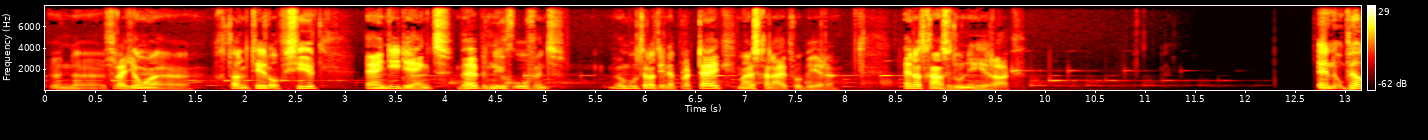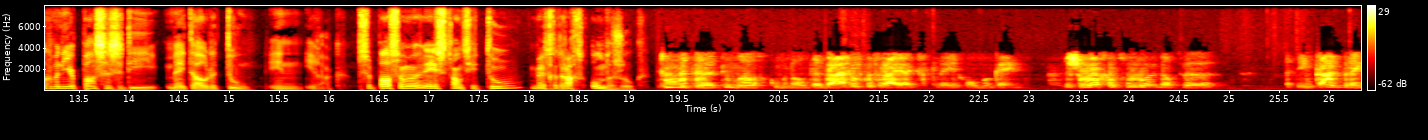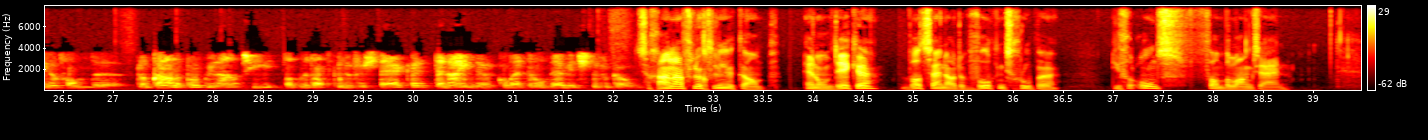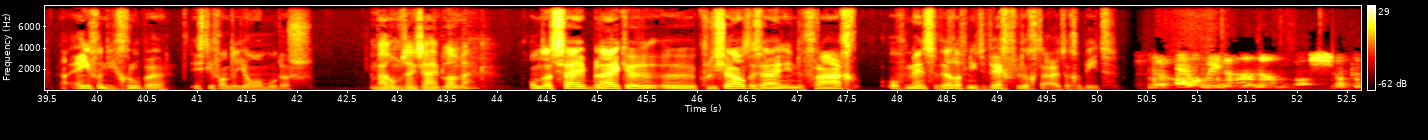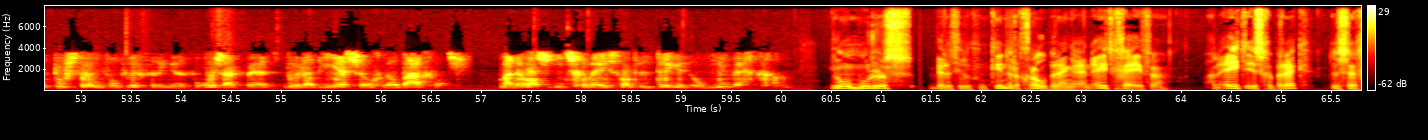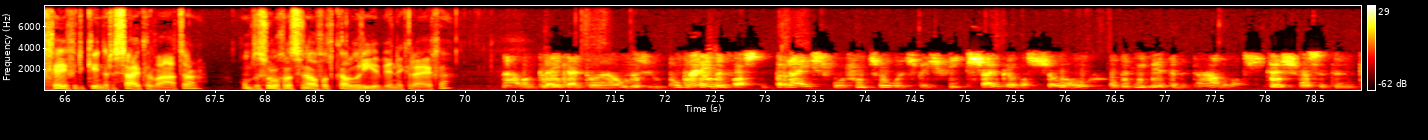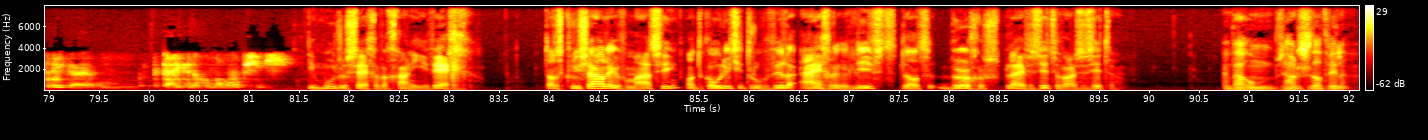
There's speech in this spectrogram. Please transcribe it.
een uh, vrij jonge, uh, getalenteerde officier. En die denkt, we hebben het nu geoefend. We moeten dat in de praktijk maar eens gaan uitproberen. En dat gaan ze doen in Irak. En op welke manier passen ze die methode toe in Irak? Ze passen hem in eerste instantie toe met gedragsonderzoek. Toen met de toenmalige commandant hebben we eigenlijk de vrijheid gekregen om, oké, okay, zorg ervoor dat we het in kaart brengen van de lokale populatie, dat we dat kunnen versterken ten einde collateral damage te voorkomen. Ze gaan naar een vluchtelingenkamp en ontdekken wat zijn nou de bevolkingsgroepen die voor ons van belang zijn. Nou, een van die groepen is die van de jonge moeders. Waarom zijn zij belangrijk? Omdat zij blijken uh, cruciaal te zijn in de vraag of mensen wel of niet wegvluchten uit een gebied. De algemene aanname was dat de toestroom van vluchtelingen veroorzaakt werd doordat IS zo gewelddadig was. Maar er was iets geweest wat hun triggerde om nu weg te gaan. Jonge moeders willen natuurlijk hun kinderen grootbrengen en eten geven. Aan eten is gebrek, dus ze geven de kinderen suikerwater om te zorgen dat ze snel wat calorieën binnenkrijgen. Nou, wat bleek uit uh, onderzoek. Op een gegeven moment was de prijs voor voedsel en specifiek suiker was zo hoog dat het niet meer te betalen was. Dus was het een trigger om te kijken naar andere opties. Die moeders zeggen we gaan hier weg. Dat is cruciale informatie, want de coalitietroepen willen eigenlijk het liefst dat burgers blijven zitten waar ze zitten. En waarom zouden ze dat willen?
